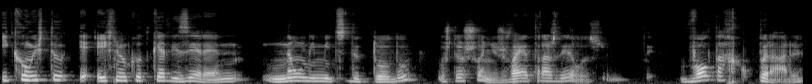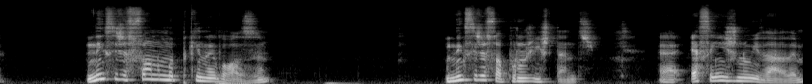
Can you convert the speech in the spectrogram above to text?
e com isto, é, é isto mesmo que eu te quero dizer: é não limites de todo os teus sonhos, vai atrás deles. Volta a recuperar, nem que seja só numa pequena dose, nem que seja só por uns instantes, eh, essa ingenuidade,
